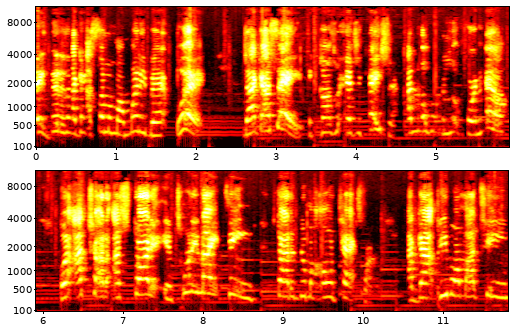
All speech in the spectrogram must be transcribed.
Thank goodness I got some of my money back. But like I say, it comes with education. I know what to look for now, but I try to. I started in 2019, started to do my own tax firm. I got people on my team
